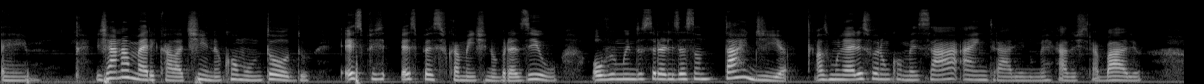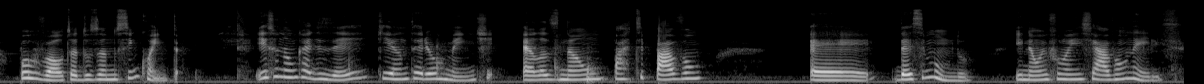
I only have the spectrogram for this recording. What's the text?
É, já na América Latina como um todo, espe especificamente no Brasil, houve uma industrialização tardia. As mulheres foram começar a entrar ali no mercado de trabalho por volta dos anos 50. Isso não quer dizer que anteriormente elas não participavam é, desse mundo e não influenciavam neles.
